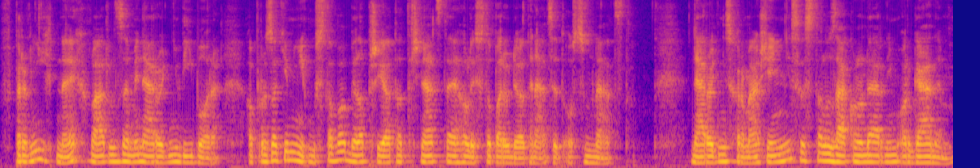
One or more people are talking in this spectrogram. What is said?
V prvních dnech vládl zemi Národní výbor a prozatímní ústava byla přijata 13. listopadu 1918. Národní schromáždění se stalo zákonodárným orgánem.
